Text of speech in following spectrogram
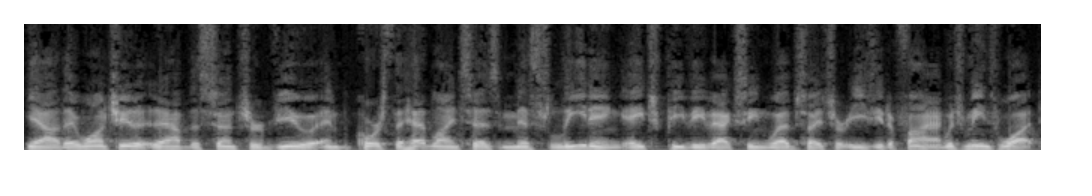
Yeah, they want you to have the censored view. And of course, the headline says misleading HPV vaccine websites are easy to find, which means what?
